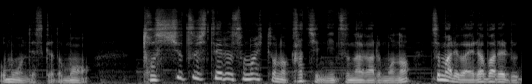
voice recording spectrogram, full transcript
思うんですけども突出してるその人の価値につながるものつまりは選ばれる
